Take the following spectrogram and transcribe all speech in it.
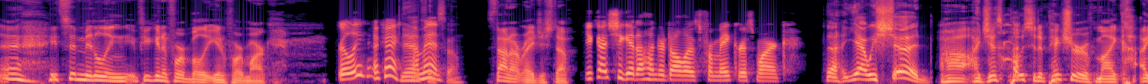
Eh, it's a middling if you can afford Bulleit, you can afford mark. Really? Okay, Yeah, I'm I think in. so. It's not outrageous stuff. You guys should get a hundred dollars from Maker's Mark. yeah, we should. Uh, I just posted a picture of my, I,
